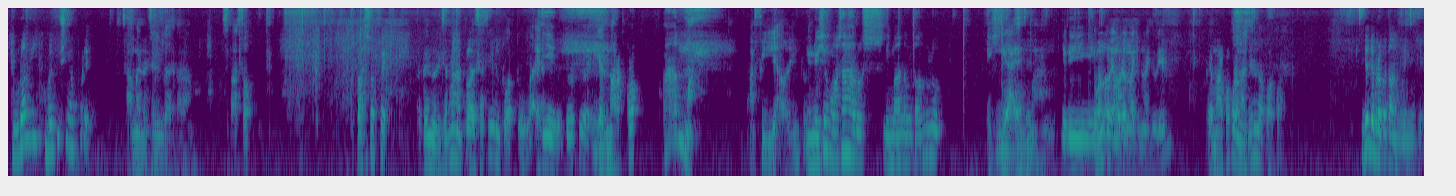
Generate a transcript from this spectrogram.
Curang ya, berarti Singapura ya. sama Indonesia juga sekarang sepasok Pas Sofe. tapi Indonesia mah naturalisasi yang tua-tua ya Iya, betul betul. Gian Marklok lama mafia paling itu Indonesia kalau nggak harus 5-6 tahun dulu. iya emang Jadi cuman kalau yang udah ngaju-ngajuin kayak Marklok udah ngajuin nggak apa-apa dia udah berapa tahun di Indonesia?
